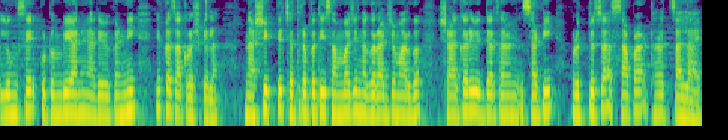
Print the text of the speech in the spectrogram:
लुंगसे कुटुंबीय आणि नातेवाईकांनी एकच आक्रोश केला. नाशिक ते छत्रपती संभाजीनगर राज्यमार्ग शाळकरी विद्यार्थ्यांसाठी मृत्यूचा सापळा ठरत चालला आहे.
